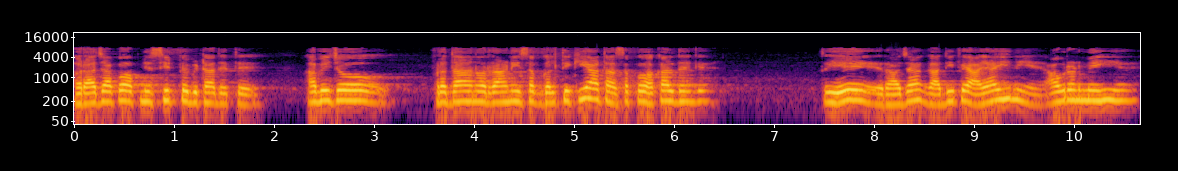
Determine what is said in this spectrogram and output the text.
और राजा को अपनी सीट पे बिठा देते हैं। अभी जो प्रधान और रानी सब गलती किया था सबको हकाल देंगे। तो ये राजा गादी पे आया ही नहीं है आवरण में ही है।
